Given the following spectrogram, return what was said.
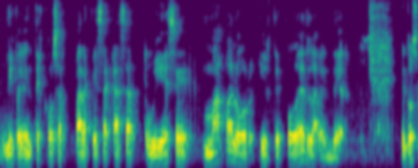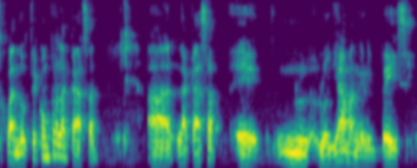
diferentes cosas para que esa casa tuviese más valor y usted poderla vender. Entonces, cuando usted compra la casa, ah, la casa eh, lo llaman el basic.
